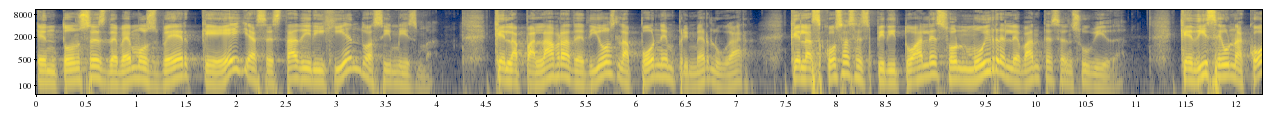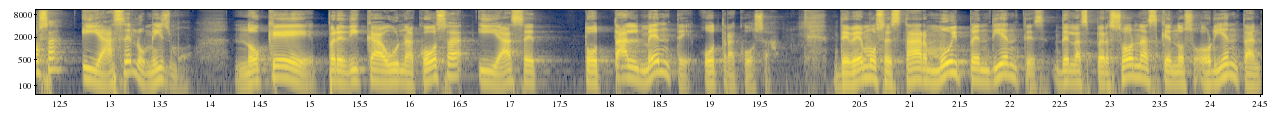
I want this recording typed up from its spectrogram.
entonces debemos ver que ella se está dirigiendo a sí misma, que la palabra de Dios la pone en primer lugar, que las cosas espirituales son muy relevantes en su vida, que dice una cosa y hace lo mismo, no que predica una cosa y hace totalmente otra cosa. Debemos estar muy pendientes de las personas que nos orientan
